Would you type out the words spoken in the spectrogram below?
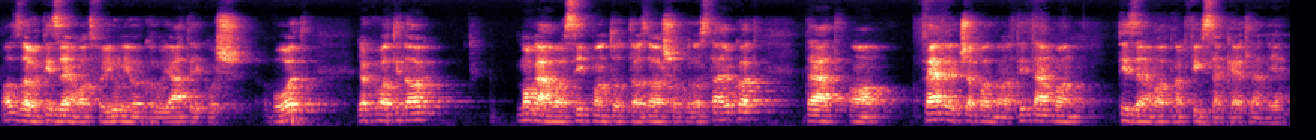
azzal, hogy 16 fő juniorkorú játékos volt, gyakorlatilag magával szippantotta az alsó korosztályokat, tehát a felnőtt csapatban, a Titánban 16-nak fixen kellett lennie.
